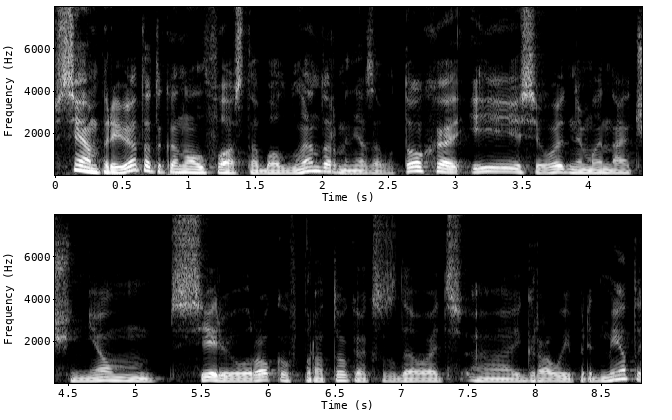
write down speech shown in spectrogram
Всем привет, это канал Fast About Blender, меня зовут Тоха, и сегодня мы начнем серию уроков про то, как создавать э, игровые предметы,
